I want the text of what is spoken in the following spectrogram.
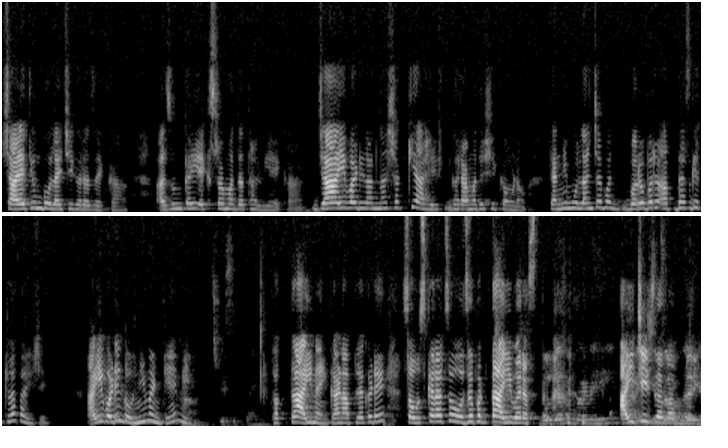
शाळेत येऊन बोलायची गरज आहे का? अजून काही एक्स्ट्रा मदत हवी आहे का? ज्या आई वडिलांना शक्य आहे घरामध्ये शिकवणं त्यांनी मुलांच्या बरोबर अभ्यास घेतला पाहिजे. आई वडील दोन्ही म्हणते मी. फक्त आई नाही कारण आपल्याकडे संस्काराचं ओझं फक्त आईवर असतं. आईची जबाबदारी.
